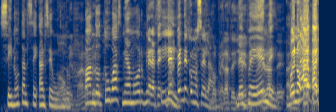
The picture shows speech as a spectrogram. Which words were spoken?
se nota al, se- al segundo. Cuando pero- tú vas, mi amor, mi- Espérate, sí. depende cómo se la No, espérate, Jenny, Depende. espérate. Bueno, Claro, hay-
